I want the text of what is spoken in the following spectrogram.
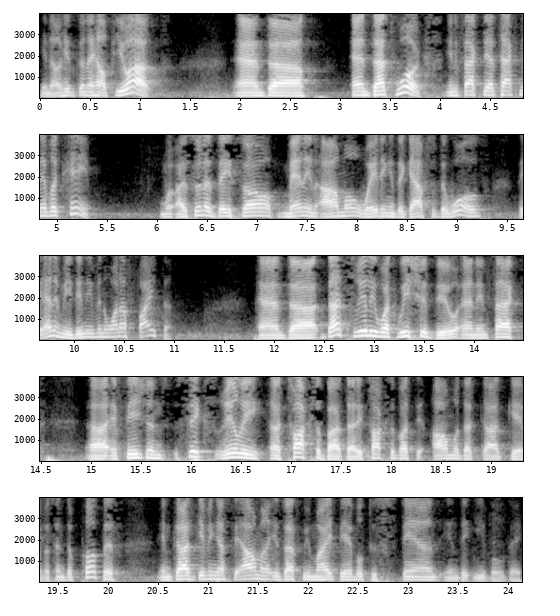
You know, He's to help you out." And, uh, and that works. In fact, the attack never came. As soon as they saw men in armor waiting in the gaps of the walls, the enemy didn't even want to fight them. And uh, that's really what we should do. And in fact, uh, Ephesians 6 really uh, talks about that. It talks about the armor that God gave us. And the purpose in God giving us the armor is that we might be able to stand in the evil day.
